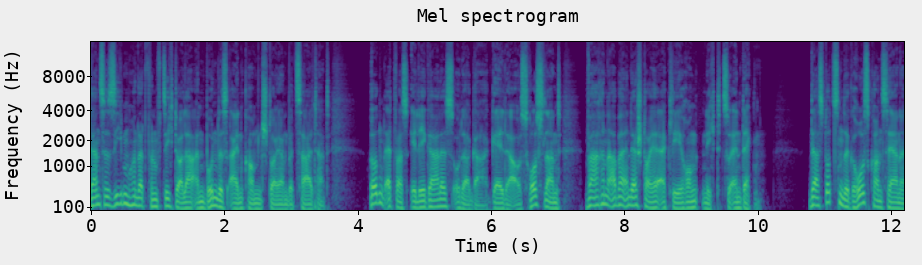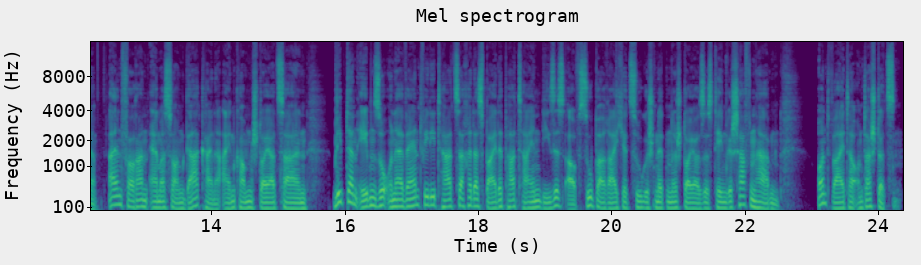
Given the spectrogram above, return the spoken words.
ganze 750 Dollar an Bundeseinkommensteuern bezahlt hat. Irgendetwas Illegales oder gar Gelder aus Russland, waren aber in der Steuererklärung nicht zu entdecken. Dass Dutzende Großkonzerne, allen voran Amazon, gar keine Einkommensteuer zahlen, blieb dann ebenso unerwähnt wie die Tatsache, dass beide Parteien dieses auf Superreiche zugeschnittene Steuersystem geschaffen haben und weiter unterstützen.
